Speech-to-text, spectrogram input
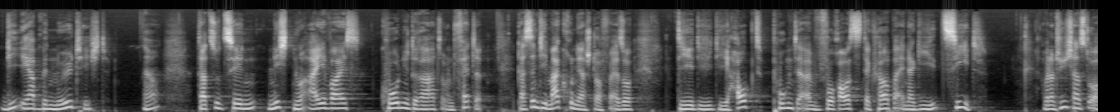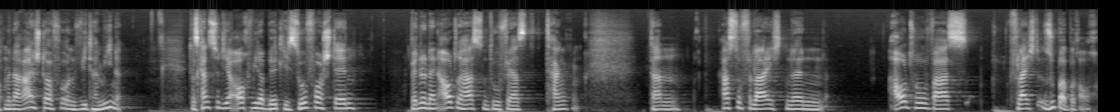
die er benötigt. Ja? Dazu zählen nicht nur Eiweiß, Kohlenhydrate und Fette. Das sind die Makronährstoffe, also die, die, die Hauptpunkte, woraus der Körper Energie zieht. Aber natürlich hast du auch Mineralstoffe und Vitamine. Das kannst du dir auch wieder bildlich so vorstellen, wenn du dein Auto hast und du fährst tanken, dann hast du vielleicht ein Auto, was vielleicht super braucht.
